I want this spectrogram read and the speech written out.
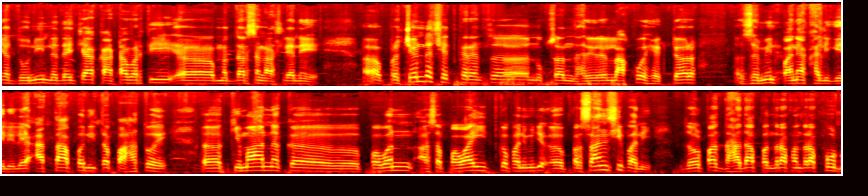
या दोन्ही नद्याच्या काठावरती मतदारसंघ असल्याने प्रचंड शेतकऱ्यांचं नुकसान झालेलं लाखो हेक्टर जमीन पाण्याखाली गेलेली आहे. आता आपण इथं पाहतोय किमान क पवन असं पवाई इतकं पाणी म्हणजे प्रसांशी पाणी जवळपास दहा दहा पंधरा पंधरा फूट.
